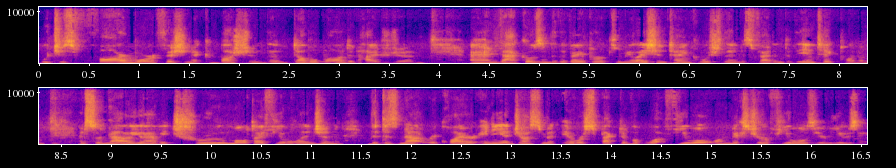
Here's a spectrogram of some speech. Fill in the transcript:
which is far more efficient at combustion than double bonded hydrogen. And that goes into the vapor accumulation tank, which then is fed into the intake plenum. And so now you have a true multi fuel engine that does not require any adjustment, irrespective of what fuel or mixture of fuels you're using.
